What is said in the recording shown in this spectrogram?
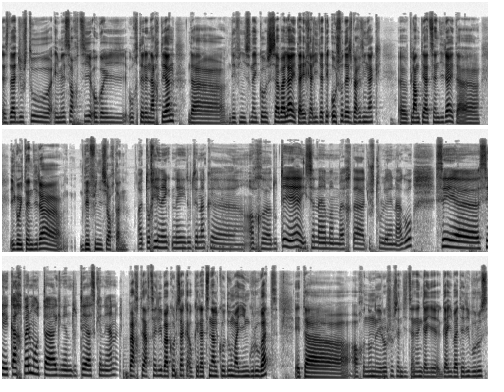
ez da justu emezortzi ogoi urteren artean da definizio nahiko zabala eta realitate oso desberdinak uh, planteatzen dira eta egoiten dira definizio hortan. Etorri nahi, nahi dutenak eh, hor uh, dute, eh, izena eman behar da justu lehenago. Ze, uh, ze karpen mota ginen dute azkenean? Parte hartzaile bakoitzak aukeratzen alko du mai inguru bat, eta hor nun eroso sentitzen den gai, gai bateri buruz,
